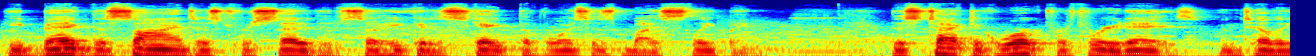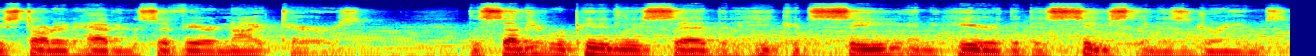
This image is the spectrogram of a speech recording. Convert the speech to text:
he begged the scientist for sedatives so he could escape the voices by sleeping. This tactic worked for three days until he started having severe night terrors. The subject repeatedly said that he could see and hear the deceased in his dreams.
